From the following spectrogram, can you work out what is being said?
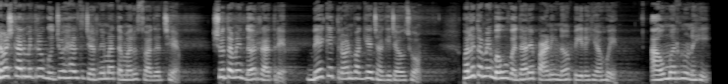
નમસ્કાર મિત્રો ગુજ્જુ હેલ્થ જર્નીમાં તમારું સ્વાગત છે. શું તમે દર રાત્રે બે કે ત્રણ વાગ્યા જાગી જાઓ છો? ભલે તમે બહુ વધારે પાણી ન પી રહ્યા હોય આ ઉંમરનું નહીં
